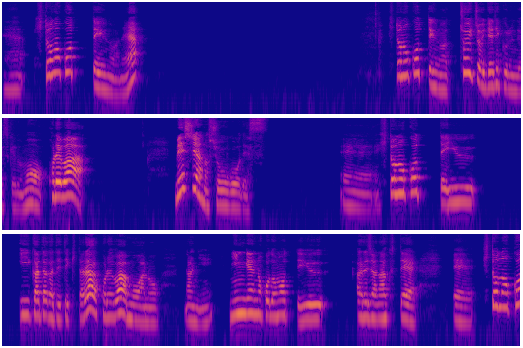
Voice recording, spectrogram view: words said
ね、人の子っていうのはね、人の子っていうのはちょいちょい出てくるんですけども、これは、メシアの称号です。えー、人の子っていう言い方が出てきたら、これはもうあの、何？人間の子供っていう、あれじゃなくて、えー、人の子っ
